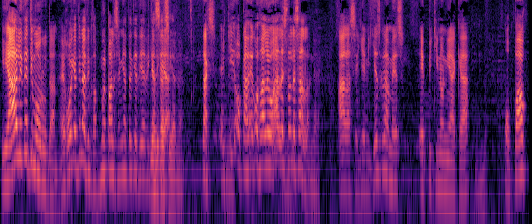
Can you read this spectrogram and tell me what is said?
Οι άλλοι δεν τιμωρούνταν. Εγώ γιατί να τιμωρώ. Θα πούμε πάλι σε μια τέτοια διαδικασία. Διαδικασία, ναι. Εντάξει, εκεί ο, κα- εγώ θα λέω άλλες, θα λες άλλα. ναι. Αλλά σε γενικές γραμμές, επικοινωνιακά, ο Πάοκ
